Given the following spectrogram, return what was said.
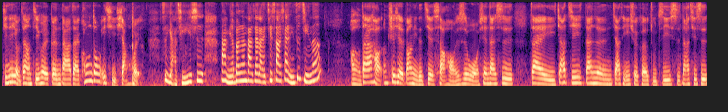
今天有这样机会跟大家在空中一起相会。是雅琪医师，那你要不要跟大家来介绍一下你自己呢？嗯，大家好，谢谢帮你的介绍哈，就是我现在是在嘉基担任家庭医学科的主治医师，那其实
